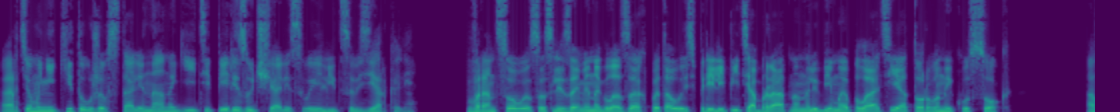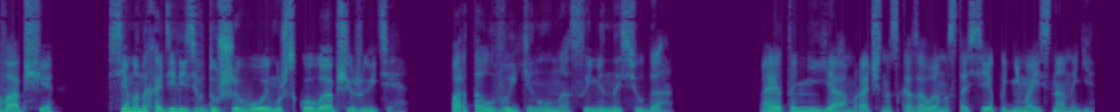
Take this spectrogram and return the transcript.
Артем и Никита уже встали на ноги и теперь изучали свои лица в зеркале. Воронцова со слезами на глазах пыталась прилепить обратно на любимое платье оторванный кусок. А вообще, все мы находились в душевой мужского общежития. Портал выкинул нас именно сюда. «А это не я», — мрачно сказала Анастасия, поднимаясь на ноги.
